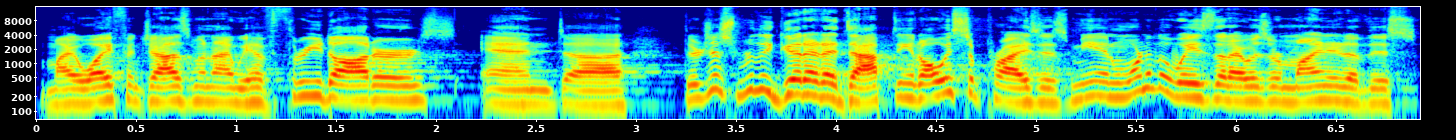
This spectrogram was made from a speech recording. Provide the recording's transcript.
My wife and Jasmine and I, we have three daughters, and uh, they're just really good at adapting. It always surprises me. And one of the ways that I was reminded of this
